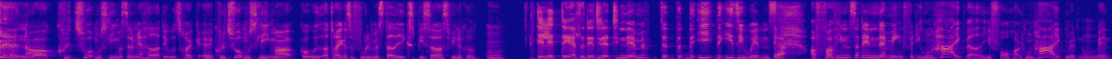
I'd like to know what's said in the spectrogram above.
når kulturmuslimer, selvom jeg hader det udtryk, øh, kulturmuslimer går ud og drikker sig fulde, men stadig ikke spiser svinekød. Mm. Det er lidt det, altså det er de, der, de nemme, the, the, the, e, the easy wins. Ja. Og for hende så er det en nem en, fordi hun har ikke været i et forhold. Hun har ikke mødt nogen mænd.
